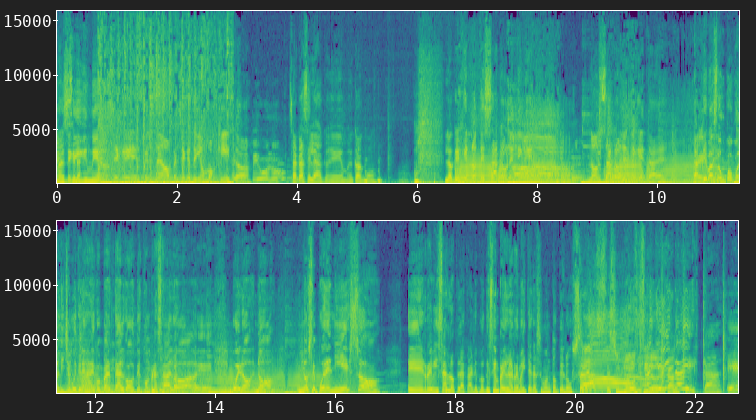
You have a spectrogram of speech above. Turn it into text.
la insignia. Pensé que, pensé, no, pensé que tenía un mosquito. pegó, ¿no? Sacásela, eh, Cacu. Lo que es que no te saca una etiqueta. No saca una etiqueta, ¿eh? La Te vas a un cocoliche porque tenés ganas de comprarte algo o te compras algo. eh, bueno, no, no se puede ni eso. Eh, revisar los placares, porque siempre hay una remerita que hace un montón que no usás. Este es un nuevo Decís, estilo "Ay, de qué linda canje". esta, ¿eh?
